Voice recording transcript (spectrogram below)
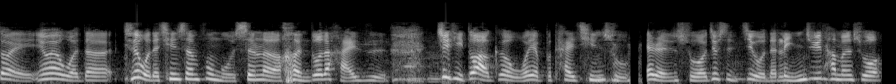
对，因为我的其实我的亲生父母生了很多的孩子，具体多少个我也不太清楚。别人说，就是据我的邻居他们说，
